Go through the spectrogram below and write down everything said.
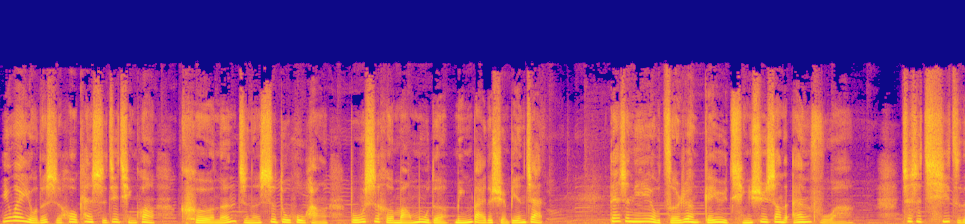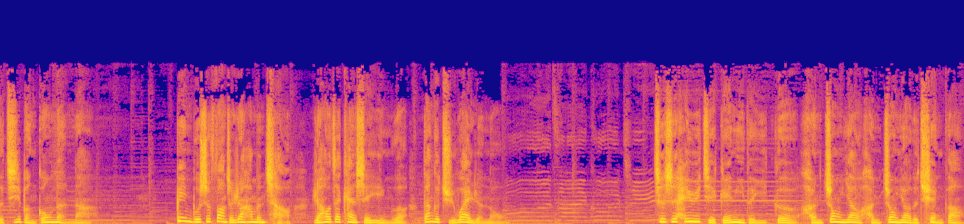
因为有的时候看实际情况，可能只能适度护航，不适合盲目的、明白的选边站。但是你也有责任给予情绪上的安抚啊，这是妻子的基本功能呐，并不是放着让他们吵，然后再看谁赢了，当个局外人哦。这是黑玉姐给你的一个很重要、很重要的劝告。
